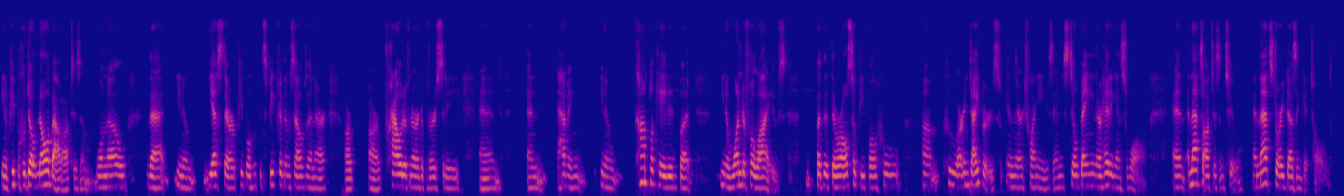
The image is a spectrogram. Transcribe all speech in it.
you know, people who don't know about autism will know that, you know, yes, there are people who can speak for themselves and are are are proud of neurodiversity and and having, you know, complicated but, you know, wonderful lives but that there are also people who um, who are in diapers in their 20s and still banging their head against a wall. And, and that's autism too. And that story doesn't get told.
